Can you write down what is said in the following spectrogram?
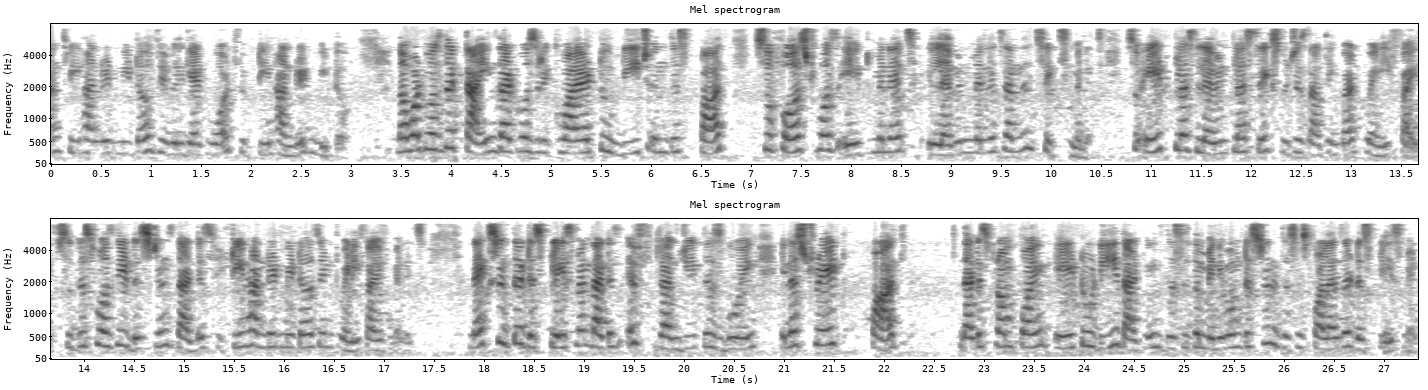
and 300 meters, we will get what? 1500 meter. Now what was the time that was required to reach in this path? So first was 8 minutes, 11 minutes and then 6 minutes. So 8 plus 11 plus 6 which is nothing but 25. So this was the distance that is 1500 meters in 25 minutes. Next is the displacement that is if Ranjit is going in a straight path that is from point A to D that means this is the minimum distance this is called as the displacement.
